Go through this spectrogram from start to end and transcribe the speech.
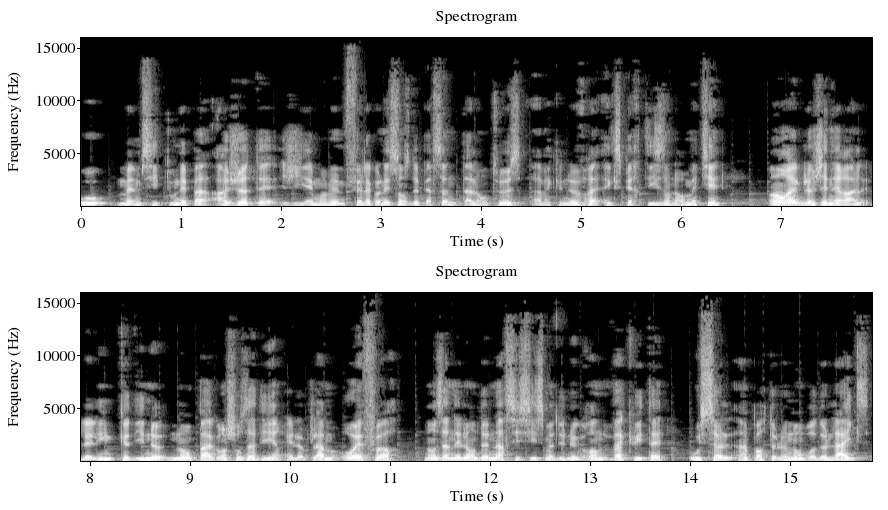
où, même si tout n'est pas à jeter, j'y ai moi-même fait la connaissance de personnes talentueuses avec une vraie expertise dans leur métier, en règle générale, les LinkedIneux n'ont pas grand-chose à dire et le clament haut et fort, dans un élan de narcissisme d'une grande vacuité où seul importe le nombre de likes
